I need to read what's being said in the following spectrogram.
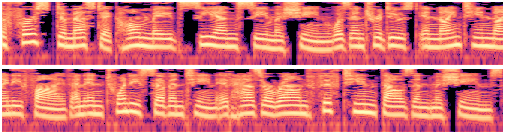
The first domestic homemade CNC machine was introduced in 1995 and in 2017 it has around 15,000 machines.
